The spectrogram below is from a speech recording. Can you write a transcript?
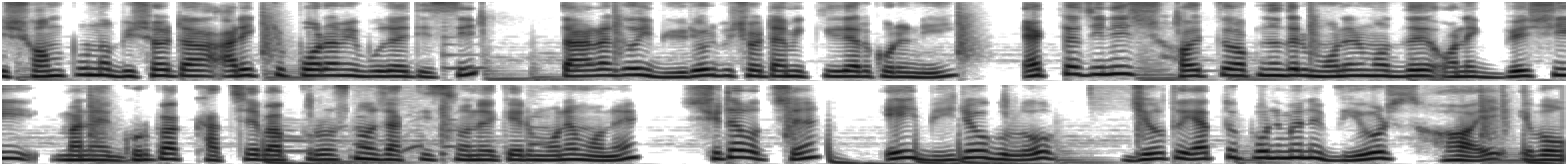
এই সম্পূর্ণ বিষয়টা আরেকটু পরে আমি বুঝাই দিচ্ছি তার আগে ওই ভিডিওর বিষয়টা আমি ক্লিয়ার করে নিই। একটা জিনিস হয়তো আপনাদের মনের মধ্যে অনেক বেশি মানে ঘুরপাক খাচ্ছে বা প্রশ্ন জাগতিছে অনেকের মনে মনে, সেটা হচ্ছে এই ভিডিওগুলো যেহেতু এত পরিমাণে ভিউয়ার্স হয় এবং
